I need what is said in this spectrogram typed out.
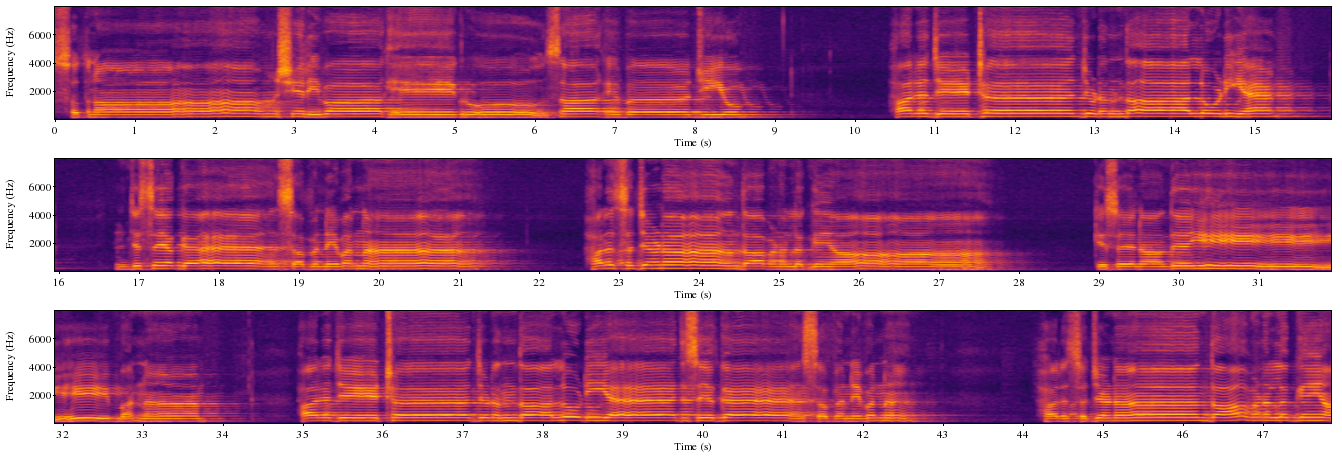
ਸਤਨਾਮ ਸ਼੍ਰੀ ਵਾਹਿਗੁਰੂ ਸਾਹਿਬ ਜੀਓ। ਹਰ ਜੇਠ ਜੁੜੰਦਾ ਲੋੜੀਐ ਜਿਸ ਅੱਗੇ ਸਭ ਨਿਵਨ। ਹਰ ਸੱਜਣ ਦਾਵਣ ਲੱਗਿਆ। ਕਿਸੇ ਨਾ ਦੇਈ ਬਨ। ਹਰ ਜੇਠ ਜੁੜੰਦਾ ਲੋੜੀਐ, ਜਿਸ ਅੱਗੇ ਸਭ ਨਿਵਨ। ਹਰ ਸੱਜਣ ਦਾਵਣ ਲੱਗਿਆ,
